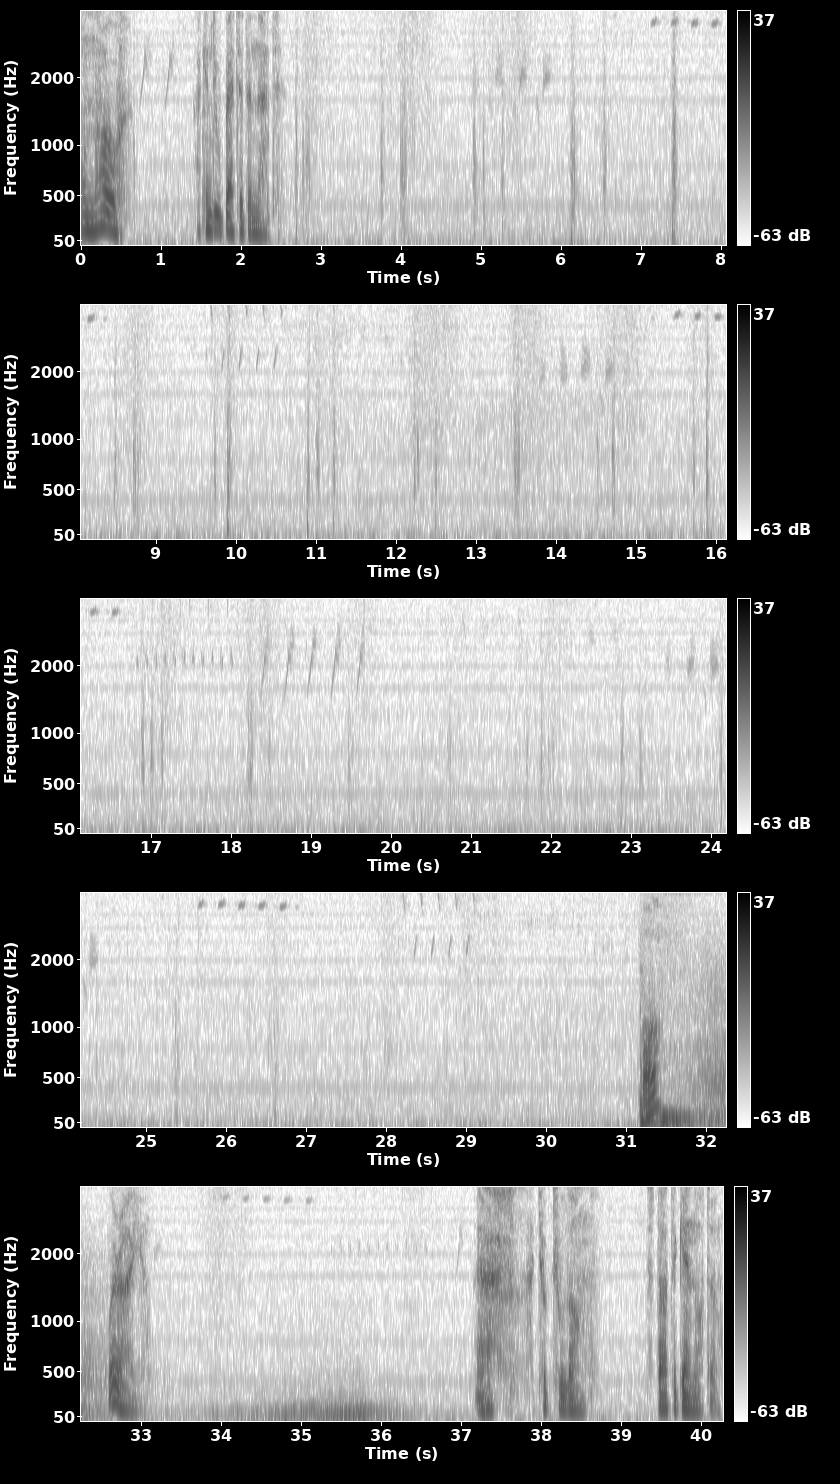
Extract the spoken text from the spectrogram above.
Oh no. I can do better than that. Boar? Where are you? Ah, I took too long. Start again, Otto.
